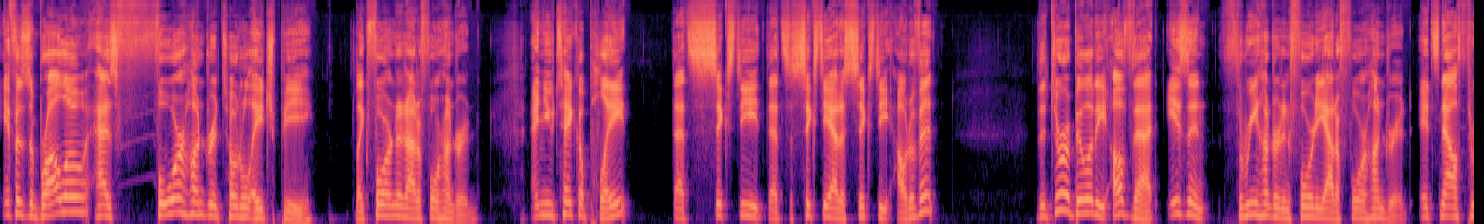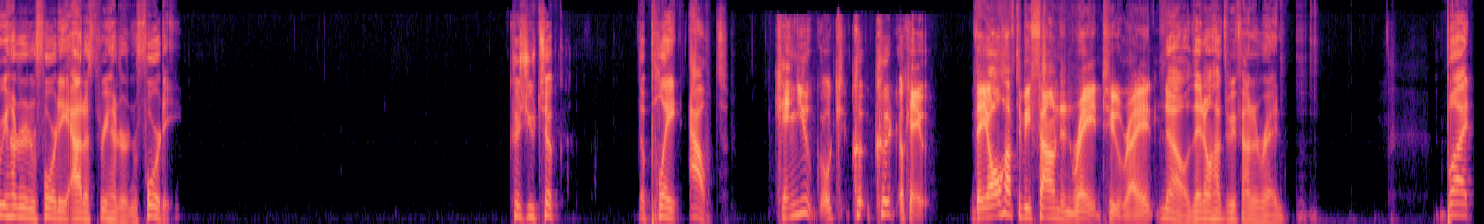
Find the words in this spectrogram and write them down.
If a Zabralo has 400 total HP, like 400 out of 400 and you take a plate that's 60 that's a 60 out of 60 out of it the durability of that isn't 340 out of 400 it's now 340 out of 340 because you took the plate out. Can you oh, could, could okay they all have to be found in raid too right? No they don't have to be found in raid. But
